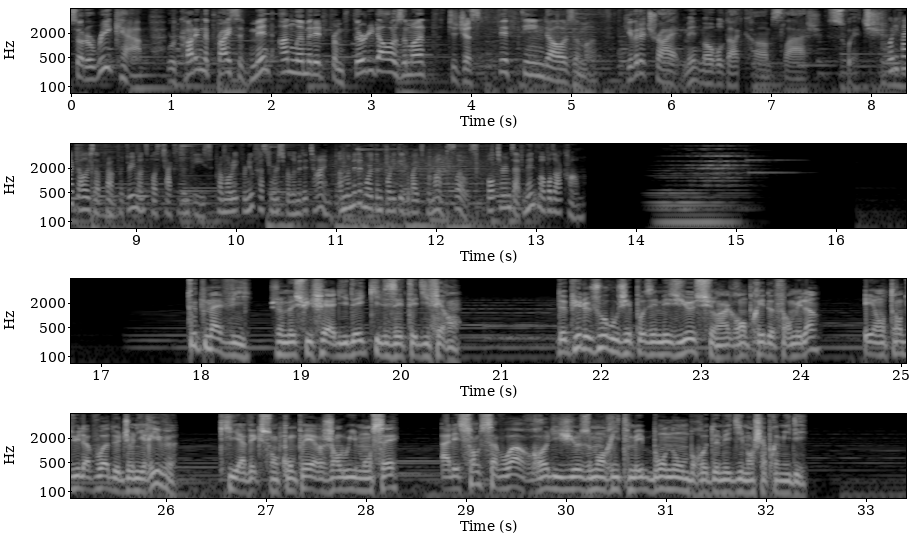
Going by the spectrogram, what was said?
So to recap, we're cutting the price of Mint Unlimited from $30 a month to just $15 a month. Give it a try at mintmobile.com slash switch. $45 upfront for three months plus taxes and fees. Promo rate for new customers for limited time. Unlimited more than 40 gigabytes per month. Slows. Full terms at mintmobile.com. Toute ma vie, je me suis fait à l'idée qu'ils étaient différents. Depuis le jour où j'ai posé mes yeux sur un Grand Prix de Formule 1 et entendu la voix de Johnny Reeve, qui, avec son compère Jean-Louis Moncey, allait sans le savoir religieusement rythmer bon nombre de mes dimanches après-midi.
